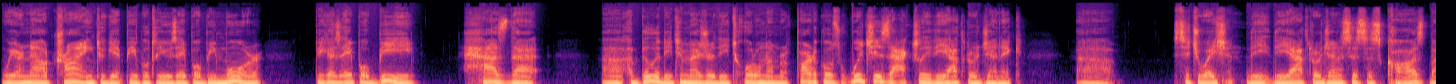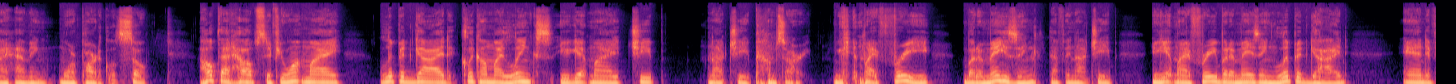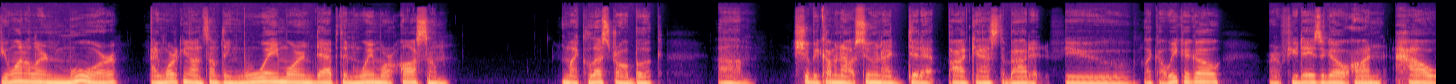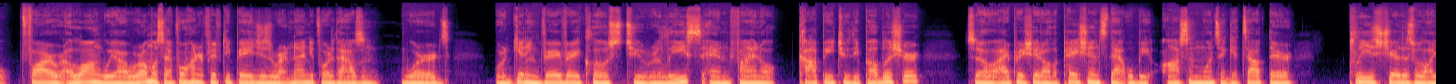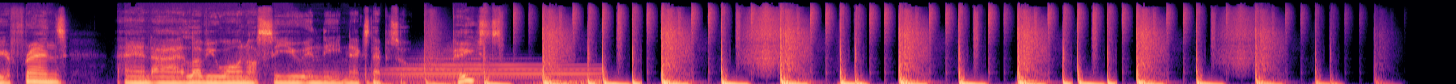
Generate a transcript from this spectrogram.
we are now trying to get people to use ApoB more because ApoB has that uh, ability to measure the total number of particles, which is actually the atherogenic uh, situation. The, the atherogenesis is caused by having more particles. So I hope that helps. If you want my lipid guide, click on my links. You get my cheap, not cheap, I'm sorry. You get my free but amazing, definitely not cheap. You get my free but amazing lipid guide. And if you want to learn more, I'm working on something way more in depth and way more awesome. My cholesterol book um, should be coming out soon. I did a podcast about it a few, like a week ago or a few days ago on how far along we are. We're almost at 450 pages. We're at 94,000 words. We're getting very, very close to release and final copy to the publisher. So I appreciate all the patience. That will be awesome once it gets out there. Please share this with all your friends. And I love you all, and I'll see you in the next episode. Peace.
